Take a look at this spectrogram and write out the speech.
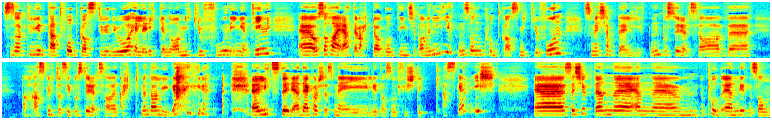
som sagt, lydtett podkaststudio, heller ikke noe mikrofon, ingenting. Eh, og så har jeg etter hvert gått til innkjøp av en liten sånn podkastmikrofon som er kjempeliten, på størrelse av eh, Jeg skulle til å si på størrelse av en ert, men da lyver jeg. Litt større. Det er kanskje som ei lita sånn fyrstikkeske. ish. Eh, så jeg kjøpte en, en, en liten sånn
